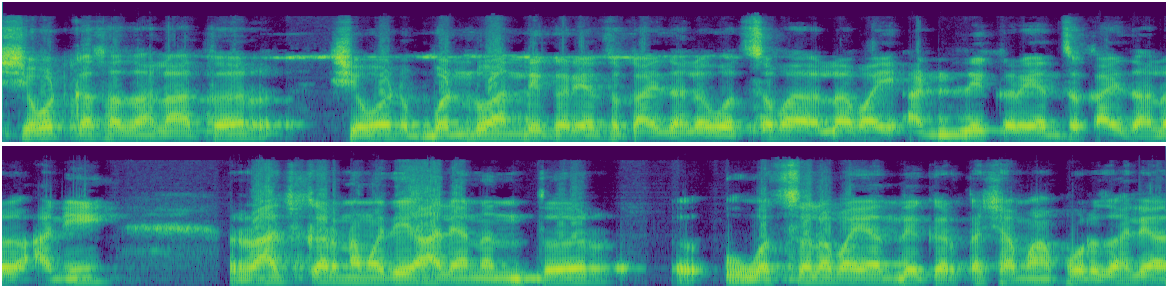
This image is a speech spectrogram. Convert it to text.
शेवट कसा झाला तर शेवट बंडू आंदेकर याचं काय झालं वत्सलाबाई आंदेकर यांचं काय झालं आणि राजकारणामध्ये आल्यानंतर वत्सलाबाई आंदेकर कशा महापौर झाल्या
